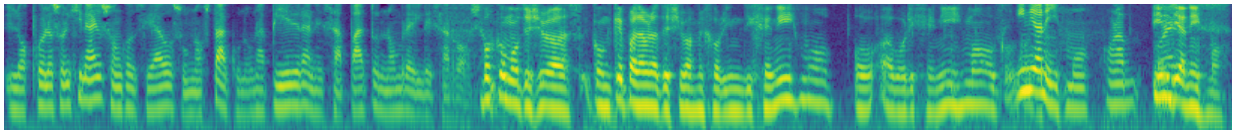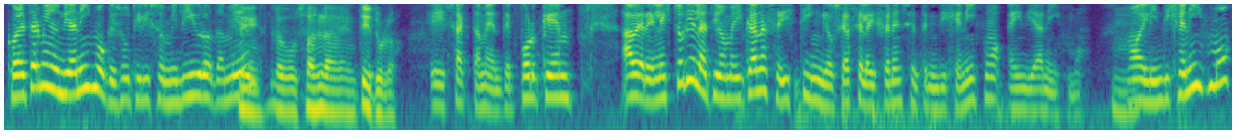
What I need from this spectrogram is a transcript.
los pueblos originarios son considerados un obstáculo, una piedra en el zapato en nombre del desarrollo. ¿Vos cómo te llevas, con qué palabra te llevas mejor? ¿Indigenismo o aborigenismo? Indianismo. Con indianismo. con el término indianismo que yo utilizo en mi libro también. Sí, lo usás en título. Exactamente, porque, a ver, en la historia latinoamericana se distingue o se hace la diferencia entre indigenismo e indianismo. ¿no? Mm. El indigenismo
